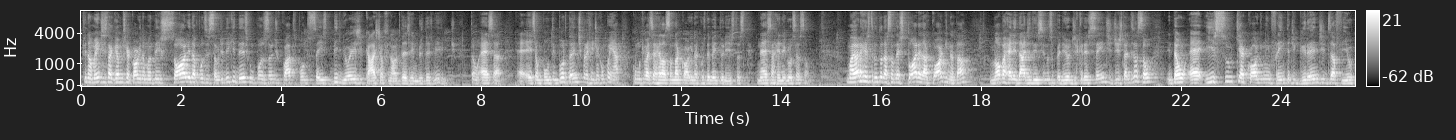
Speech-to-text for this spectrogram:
Finalmente, destacamos que a Cogna mantém sólida posição de liquidez, com posição de 4,6 bilhões de caixa ao final de dezembro de 2020. Então, essa é, esse é um ponto importante para a gente acompanhar como que vai ser a relação da Cogna com os debenturistas nessa renegociação. Maior reestruturação da história da Cogna, tá? Nova realidade do ensino superior de crescente digitalização. Então é isso que a Cogna enfrenta de grande desafio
